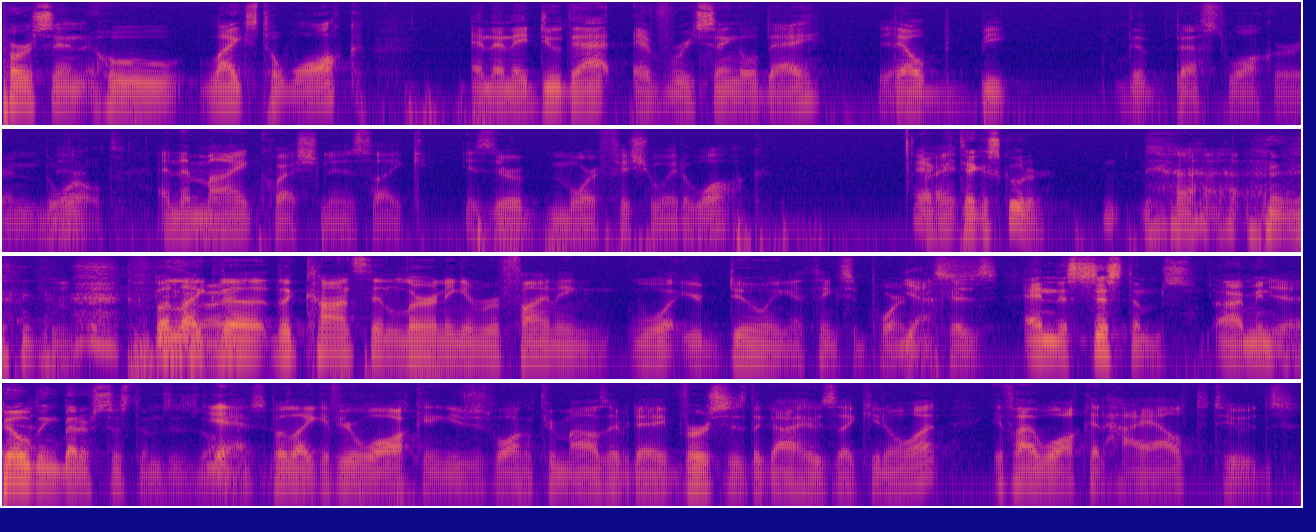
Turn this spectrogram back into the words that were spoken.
person who likes to walk and then they do that every single day Yeah. they'll be the best walker in the world. And then my question is like, is there a more efficient way to walk? Yeah, Right. take a scooter. But like the the constant learning and refining what you're doing, I think is important because and the systems. I mean, Yeah. building better systems is yeah. But like if you're walking, you're just walking three miles every day versus the guy who's like, you know what? If I walk at high altitudes,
